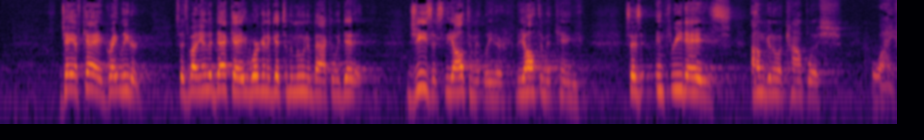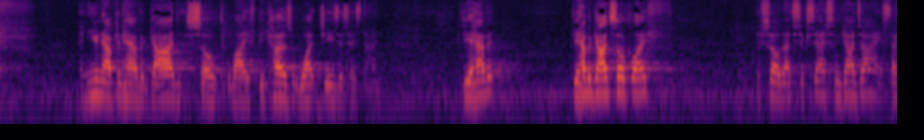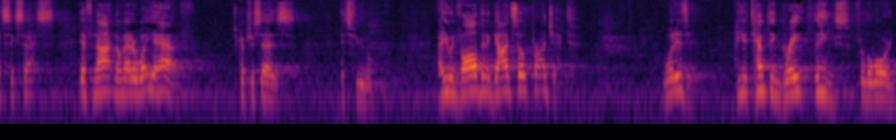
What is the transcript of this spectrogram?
JFK, great leader, says by the end of the decade, we're going to get to the moon and back, and we did it. Jesus, the ultimate leader, the ultimate king, says, In three days, I'm going to accomplish life. And you now can have a God soaked life because what Jesus has done. Do you have it? Do you have a God soaked life? If so, that's success in God's eyes. That's success. If not, no matter what you have, Scripture says it's futile. Are you involved in a God soaked project? What is it? Are you attempting great things for the Lord?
